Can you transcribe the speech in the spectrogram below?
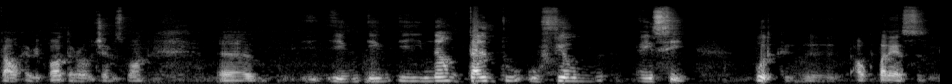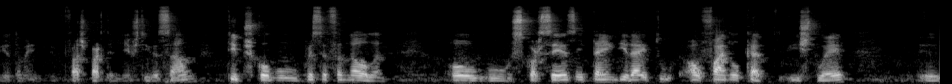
tal Harry Potter ou James Bond, uh, e, e, e, não tanto o filme em si, porque, uh, ao que parece, eu também faz parte da minha investigação, tipos como o Christopher Nolan ou o Scorsese têm direito ao final cut, isto é, eh,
